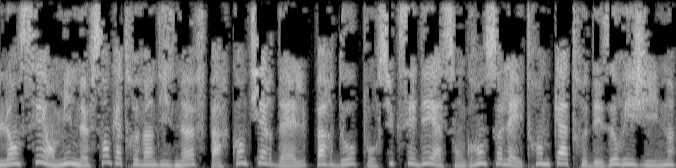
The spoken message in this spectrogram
Lancé en 1999 par Cantierdel Pardo pour succéder à son Grand Soleil 34 des origines,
